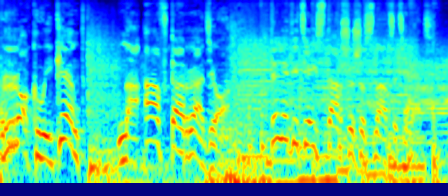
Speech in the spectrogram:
Rock-Weekend на Авторадио. Для детей старше 16 лет.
